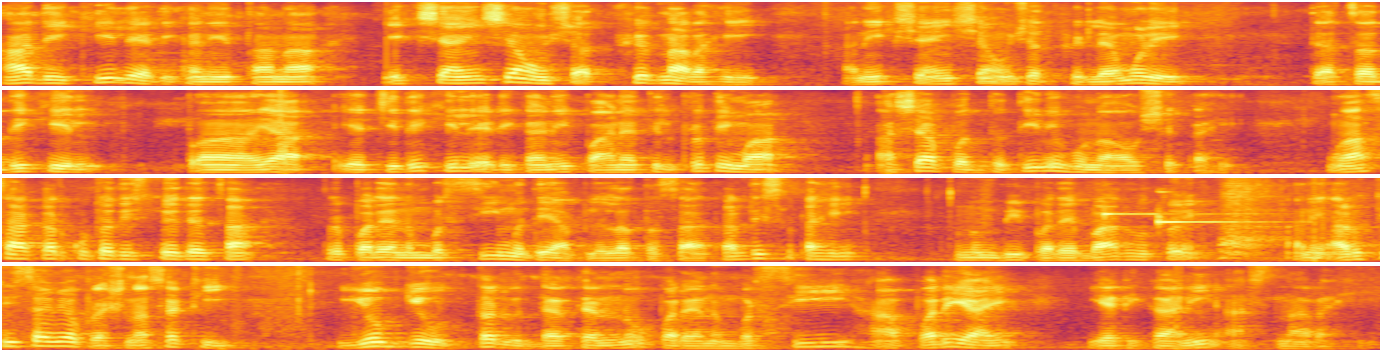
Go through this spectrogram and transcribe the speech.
हा देखील या ठिकाणी येताना एकशे ऐंशी अंशात फिरणार आहे आणि एकशे ऐंशी अंशात फिरल्यामुळे त्याचा देखील प- या याची देखील या ठिकाणी पाण्यातील प्रतिमा अशा पद्धतीने होणं आवश्यक आहे. मग असा आकार कुठं दिसतोय त्याचा? तर पर्याय नंबर सीमध्ये आपल्याला तसा आकार दिसत आहे. म्हणून बी पर्याय बाद होतोय. आणि अडतीसाव्या प्रश्नासाठी योग्य उत्तर विद्यार्थ्यांनो पर्याय नंबर सी हा पर्याय या ठिकाणी असणार आहे.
